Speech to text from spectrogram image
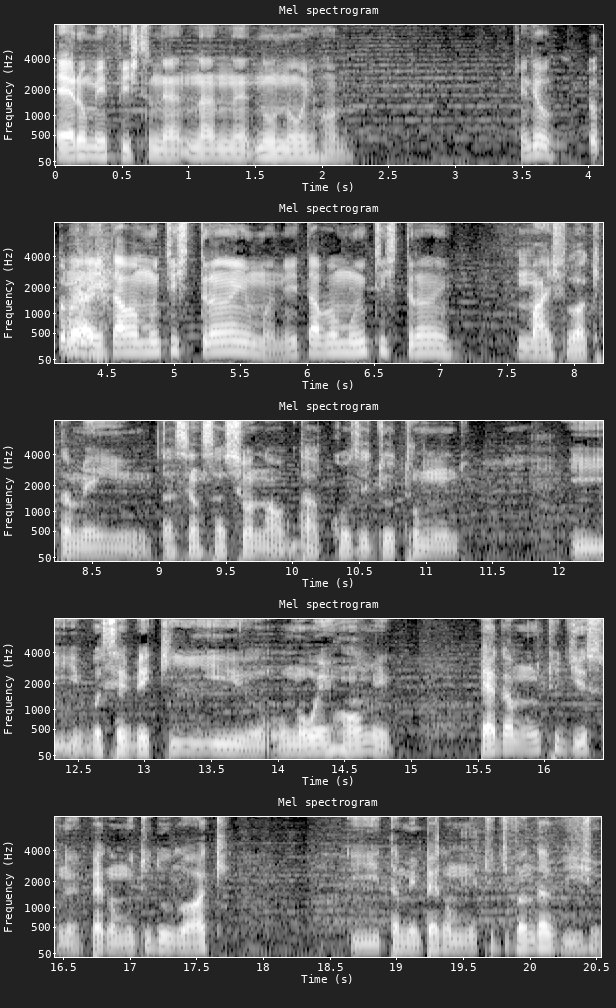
era o Mephisto né, na- na- no No Way Home. Entendeu? Eu também Mano, acho. ele tava muito estranho, mano. Ele tava muito estranho. Mas Loki também tá sensacional, tá coisa de outro mundo. E você vê que o No Way Home pega muito disso, né? Pega muito do Loki. E também pega muito de WandaVision.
